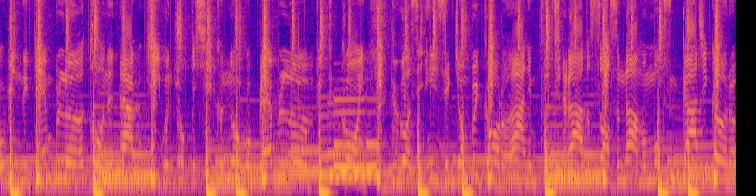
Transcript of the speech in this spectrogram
하고 있는 갬블러. 돈을 따고 기분 좋게 실컷 놀고 배불러. 비트코인 그것에 인생 전부를 걸어 아님 부채라도 써서 남은 목숨까지 걸어.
